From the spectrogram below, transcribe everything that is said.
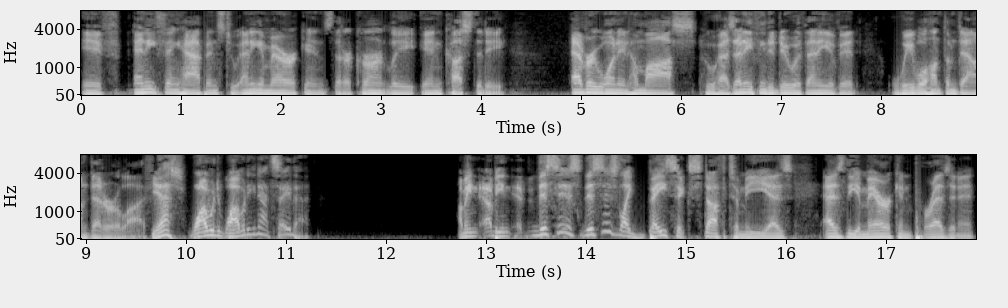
if anything happens to any Americans that are currently in custody, everyone in Hamas who has anything to do with any of it we will hunt them down dead or alive. Yes. Why would, why would he not say that? I mean, I mean, this is, this is like basic stuff to me as, as the American president.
